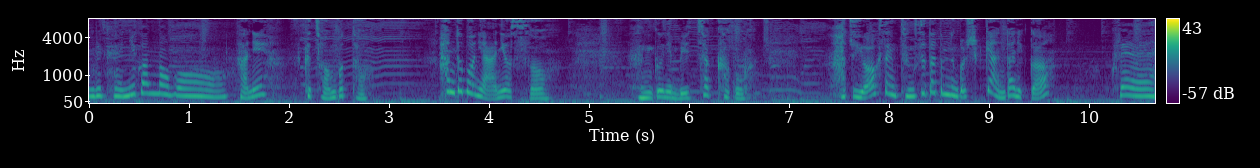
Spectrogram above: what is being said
우리 괜히 갔나 봐. 아니, 그 전부터. 한두 번이 아니었어. 은근히 밀착하고 아주 여학생 등 쓰다듬는 걸 쉽게 안다니까. 그래.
